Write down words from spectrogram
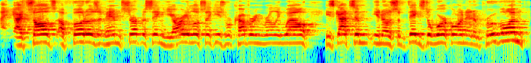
I, I saw uh, photos of him surfacing. He already looks like he's recovering really well. He's got some, you know, some things to work on and improve on.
